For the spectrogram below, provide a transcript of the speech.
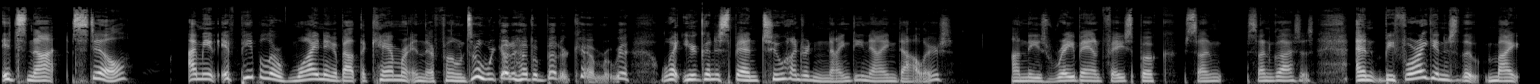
it's not still. I mean, if people are whining about the camera in their phones, oh, we got to have a better camera. What you're going to spend two hundred and ninety nine dollars on these Ray Ban Facebook sun sunglasses? And before I get into the my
